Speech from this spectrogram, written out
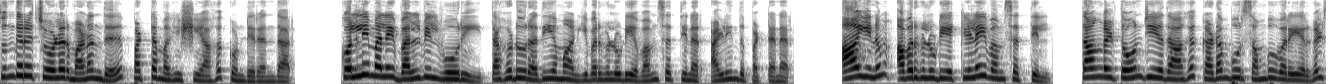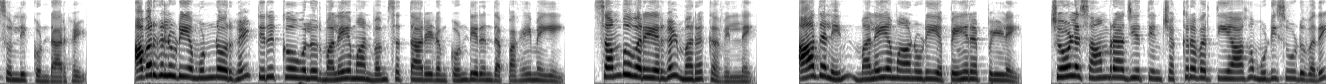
சுந்தரச்சோழர் மணந்து பட்ட மகிழ்ச்சியாகக் கொண்டிருந்தார். கொல்லிமலை வல்வில் ஓரி தகடூர் அதியமான் இவர்களுடைய வம்சத்தினர் அழிந்து பட்டனர். ஆயினும் அவர்களுடைய கிளை வம்சத்தில் தாங்கள் தோன்றியதாக கடம்பூர் சம்புவரையர்கள் சொல்லிக் கொண்டார்கள். அவர்களுடைய முன்னோர்கள் திருக்கோவலூர் மலையமான் வம்சத்தாரிடம் கொண்டிருந்த பகைமையை சம்புவரையர்கள் மறக்கவில்லை. ஆதலின் மலையமானுடைய பேரப்பிள்ளை சோழ சாம்ராஜ்யத்தின் சக்கரவர்த்தியாக முடிசூடுவதை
